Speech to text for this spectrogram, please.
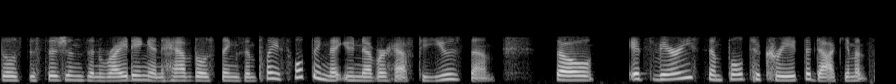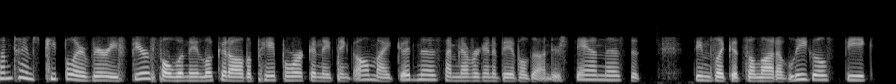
those decisions in writing and have those things in place hoping that you never have to use them. So it's very simple to create the document. Sometimes people are very fearful when they look at all the paperwork and they think, "Oh my goodness, I'm never going to be able to understand this. It seems like it's a lot of legal speak."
